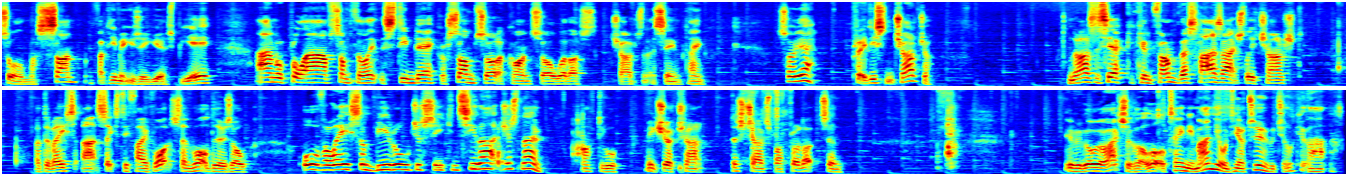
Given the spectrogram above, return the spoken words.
So will my son. In fact, he might use a USB-A. And we'll probably have something like the Steam Deck or some sort of console with us charging at the same time. So yeah, pretty decent charger. Now, as I say, I can confirm this has actually charged a device at 65 watts, and what I'll do is I'll overlay some B-roll just so you can see that just now. I'll have to go make sure to discharge my products and here we go, we've actually got a little tiny manual in here too, would you look at that?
